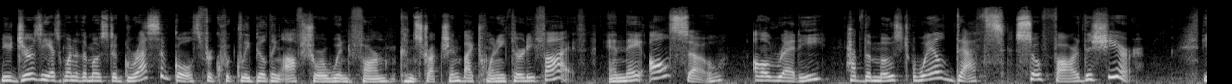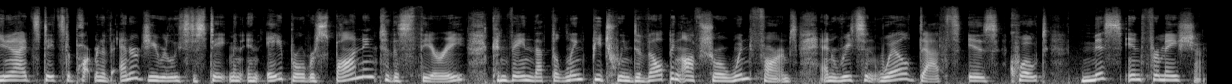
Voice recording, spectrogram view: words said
New Jersey has one of the most aggressive goals for quickly building offshore wind farm construction by 2035. And they also already have the most whale deaths so far this year. The United States Department of Energy released a statement in April responding to this theory, conveying that the link between developing offshore wind farms and recent whale deaths is, quote, misinformation,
